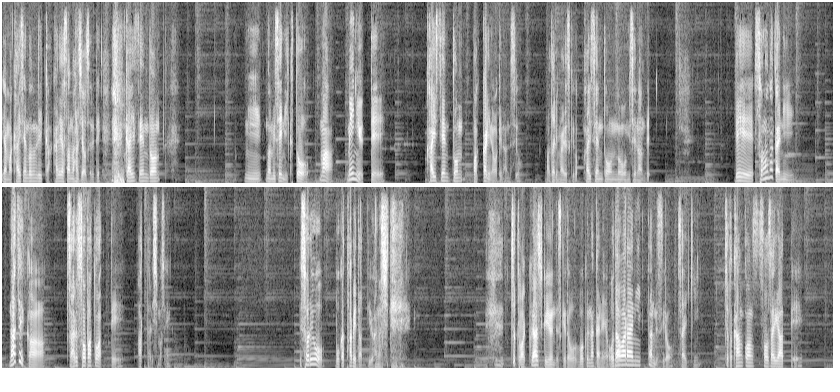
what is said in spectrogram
いや、まあ、海鮮丼でいいか。カレー屋さんの話は忘れて。海鮮丼にの店に行くと、まあ、メニューって、海鮮丼ばっかりなわけなんですよ。当たり前ですけど、海鮮丼のお店なんで。で、その中になぜかざるそばとかってあったりしません？それを僕は食べたっていう話で ちょっと詳しく言うんですけど、僕なんかね、小田原に行ったんですよ、最近。ちょっと冠婚葬祭があって、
